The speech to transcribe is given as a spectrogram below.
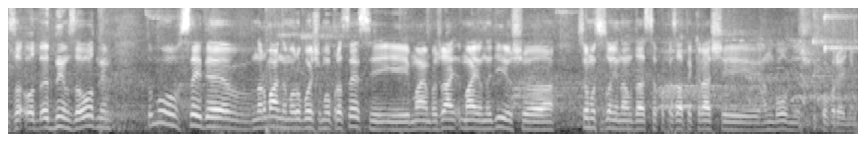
за одним за одним. Тому все йде в нормальному робочому процесі і маємо бажання, маю надію, що в цьому сезоні нам вдасться показати кращий гандбол, ніж в попередньому.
